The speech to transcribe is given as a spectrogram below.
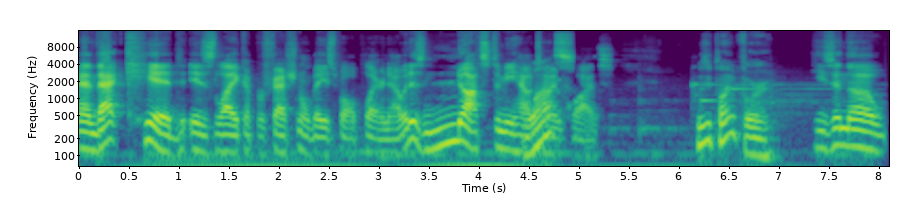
and that kid is like a professional baseball player now. It is nuts to me how time flies. Who's he playing for? He's in the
